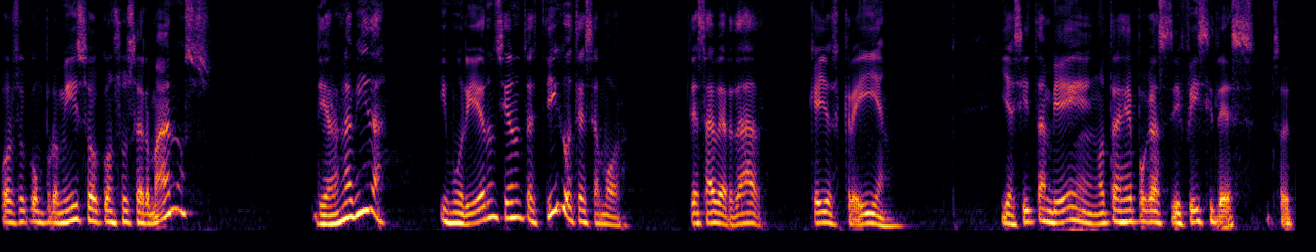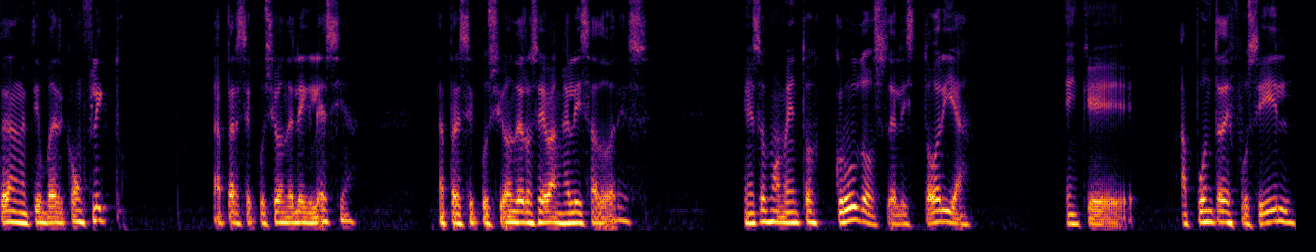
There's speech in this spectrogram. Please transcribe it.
por su compromiso con sus hermanos, dieron la vida y murieron siendo testigos de ese amor, de esa verdad que ellos creían. Y así también en otras épocas difíciles, sobre todo en el tiempo del conflicto, la persecución de la iglesia, la persecución de los evangelizadores, en esos momentos crudos de la historia en que a punta de fusil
